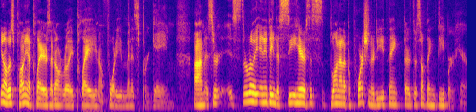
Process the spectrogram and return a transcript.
you know, there's plenty of players that don't really play, you know, 40 minutes per game. Um, is there is there really anything to see here? Is this blown out of proportion, or do you think there, there's something deeper here?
